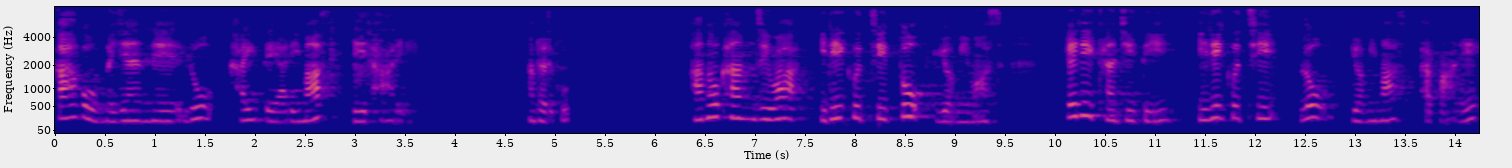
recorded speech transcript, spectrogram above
ガゴメジェネロ書いてあります。リタリ。なあの漢字は入り口と読みます。エリ漢字で入り口を読みます。パパレ。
